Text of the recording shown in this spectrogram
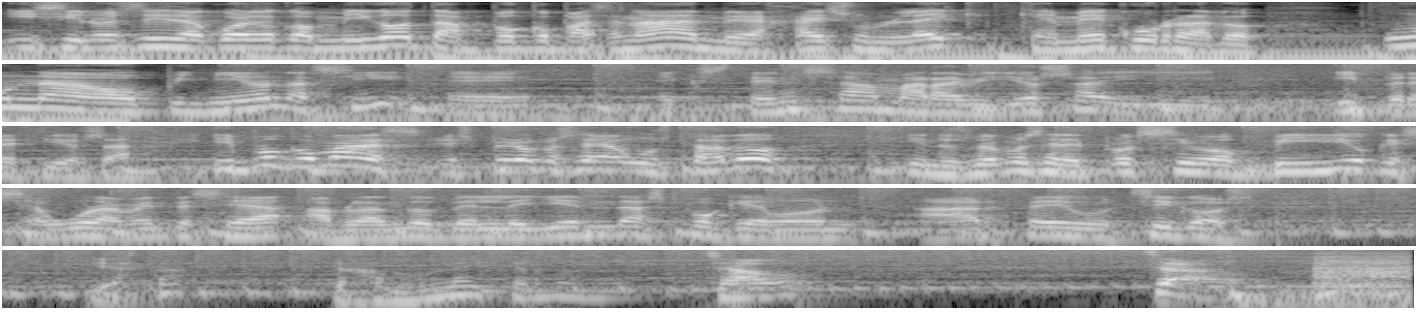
Y si no estáis de acuerdo conmigo, tampoco pasa nada, me dejáis un like que me he currado. Una opinión así, eh, extensa, maravillosa y, y preciosa. Y poco más, espero que os haya gustado y nos vemos en el próximo vídeo que seguramente sea hablando de leyendas Pokémon Arceus, chicos. Y ya está, dejadme un like, hermano. Chao. Chao.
